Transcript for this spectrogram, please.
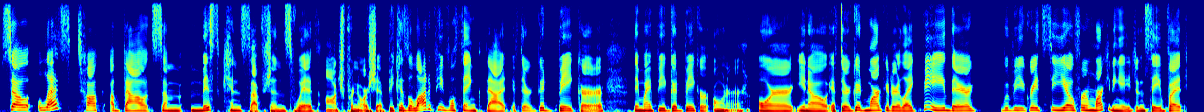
So let's talk about some misconceptions with entrepreneurship because a lot of people think that if they're a good baker, they might be a good baker owner. Or, you know, if they're a good marketer like me, they're would be a great CEO for a marketing agency, but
